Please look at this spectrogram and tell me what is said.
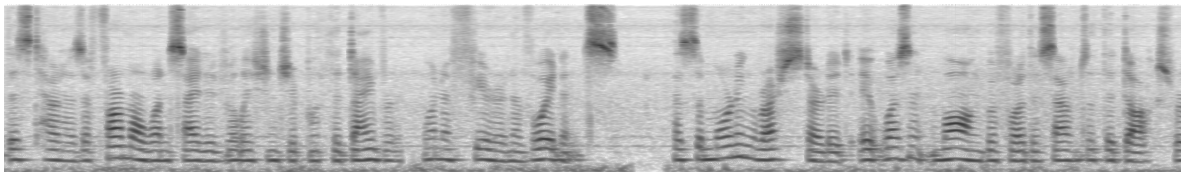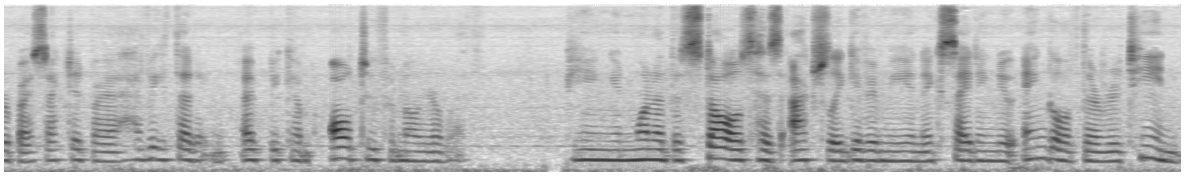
this town has a far more one sided relationship with the diver, one of fear and avoidance. As the morning rush started, it wasn't long before the sounds of the docks were bisected by a heavy thudding I've become all too familiar with. Being in one of the stalls has actually given me an exciting new angle of their routine,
